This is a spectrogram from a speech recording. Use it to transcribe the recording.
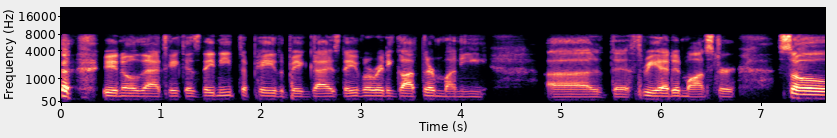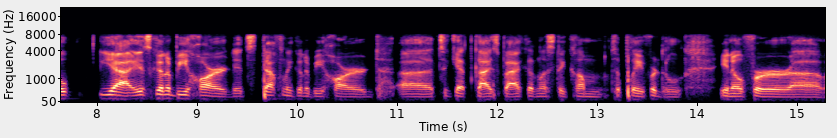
you know that because they need to pay the big guys. They've already got their money. Uh, the three-headed monster. So yeah, it's going to be hard. It's definitely going to be hard uh, to get guys back unless they come to play for the, you know, for uh,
